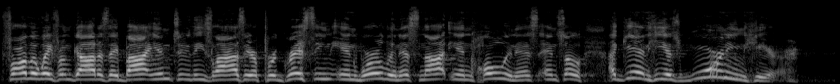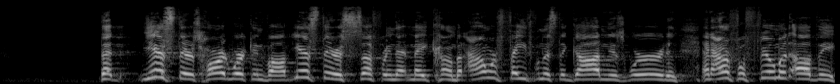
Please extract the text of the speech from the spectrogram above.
farther away from God as they buy into these lies. They are progressing in worldliness, not in holiness. And so, again, he is warning here that yes, there's hard work involved. Yes, there is suffering that may come, but our faithfulness to God and His Word and, and our fulfillment of the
